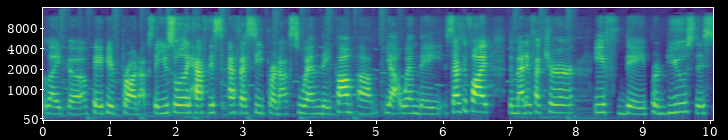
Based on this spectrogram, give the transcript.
like uh, paper products they usually have this fsc products when they come um, yeah when they certified the manufacturer if they produce these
